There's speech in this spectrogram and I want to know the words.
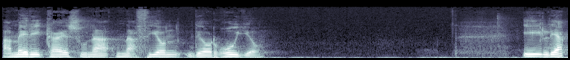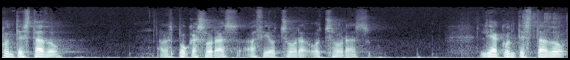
América es una nación de orgullo y le ha contestado a las pocas horas, hace ocho, hora, ocho horas, le ha contestado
